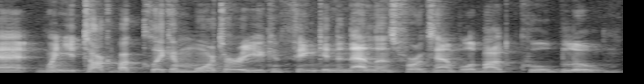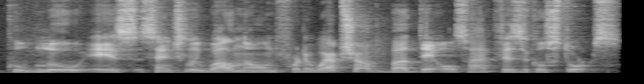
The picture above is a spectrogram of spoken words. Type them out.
uh, when you talk about click and mortar, you can think in the Netherlands, for example, about Coolblue. Coolblue is essentially well known for their web shop, but they also have physical stores.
